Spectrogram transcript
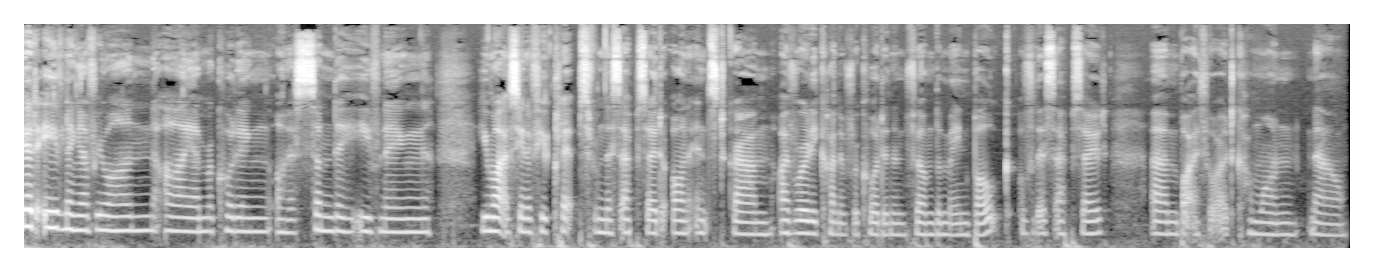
Good evening, everyone. I am recording on a Sunday evening. You might have seen a few clips from this episode on Instagram. I've already kind of recorded and filmed the main bulk of this episode, um, but I thought I'd come on now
